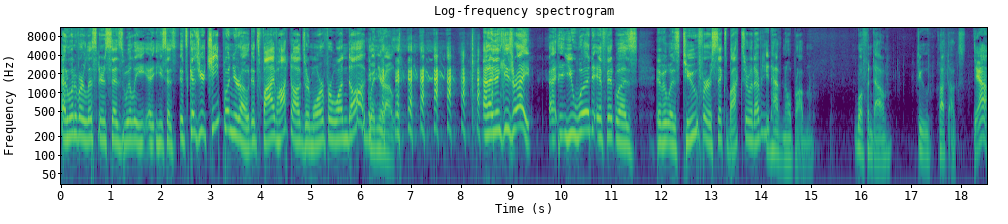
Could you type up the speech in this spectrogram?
And one of our listeners says, "Willie, uh, he says it's because you're cheap when you're out. It's five hot dogs or more for one dog when you're out." and I think he's right. Uh, you would if it was if it was two for six bucks or whatever. You'd have no problem wolfing down two hot dogs. Yeah,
